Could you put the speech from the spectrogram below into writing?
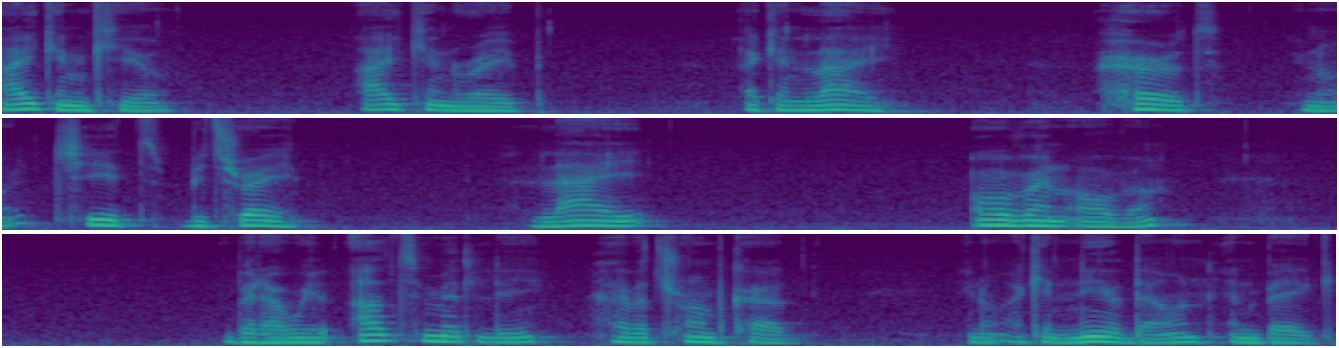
I can kill, I can rape, I can lie, hurt, you know, cheat, betray, lie over and over, but I will ultimately have a trump card. You know, I can kneel down and beg.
